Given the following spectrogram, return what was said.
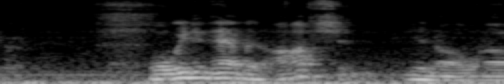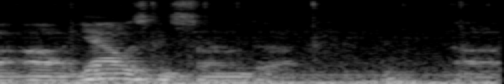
trip? Well, we didn't have an option, you know, uh, uh, yeah, I was concerned, uh, uh,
